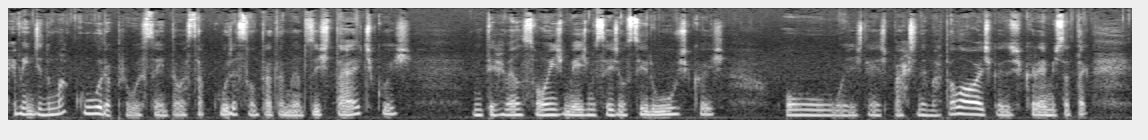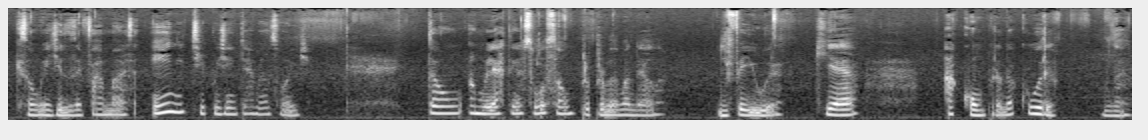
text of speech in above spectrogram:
é vendido uma cura para você. Então essa cura são tratamentos estéticos, intervenções mesmo sejam cirúrgicas, ou a gente tem as partes dermatológicas, os cremes até que são vendidos em farmácia, N tipos de intervenções. Então a mulher tem a solução para o problema dela de feiura, que é a compra da cura, né?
